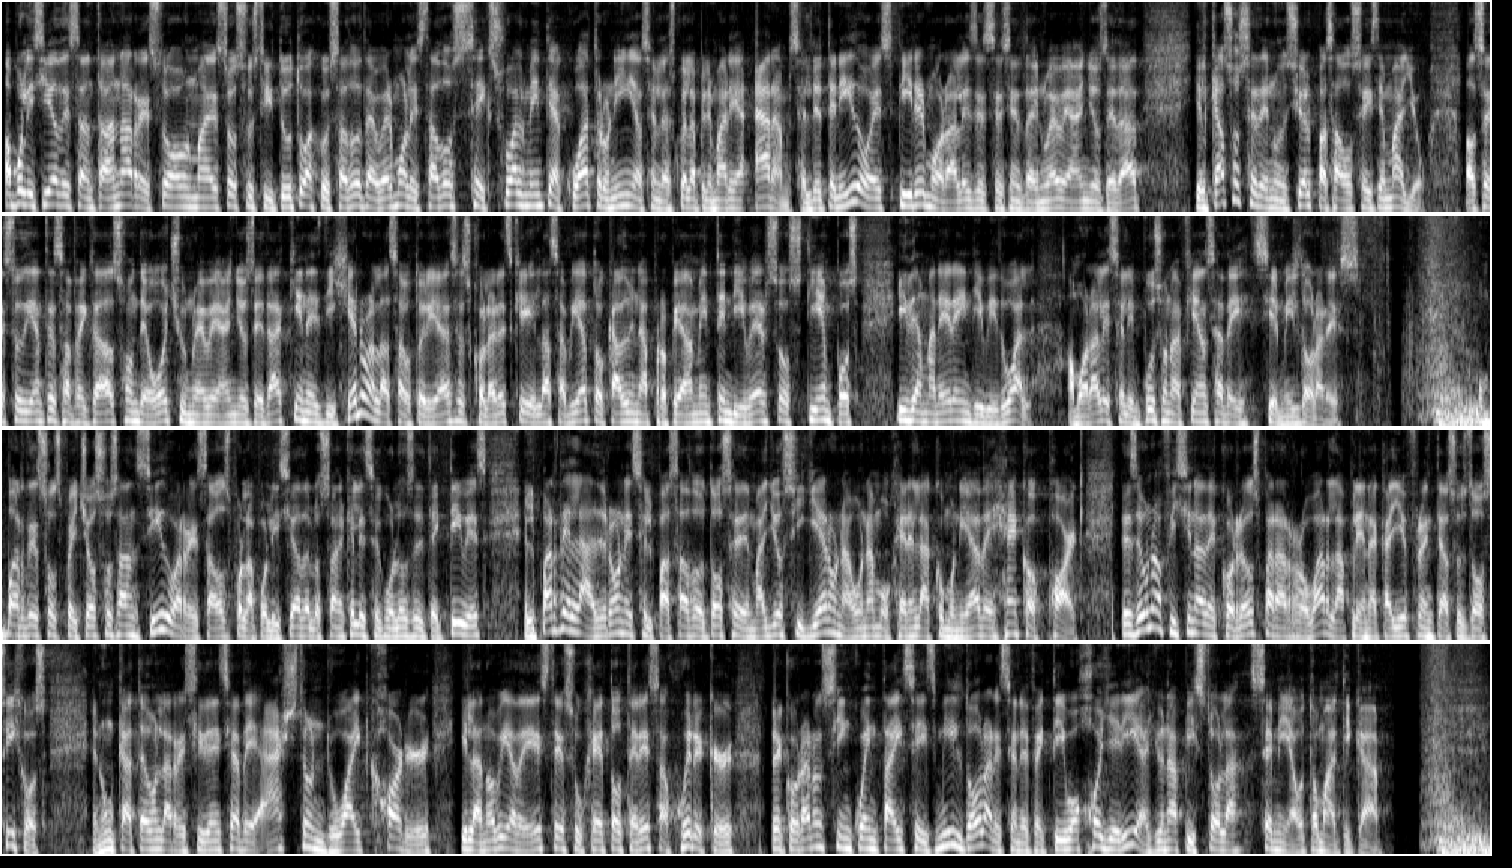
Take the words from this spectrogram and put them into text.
La policía de Santa Ana arrestó a un maestro sustituto acusado de haber molestado sexualmente a cuatro niñas en la escuela primaria Adams. El detenido es Peter Morales, de 69 años de edad, y el caso se denunció el pasado 6 de mayo. Los estudiantes afectados son de 8 y 9 años de edad, quienes dijeron a las autoridades escolares que las había tocado inapropiadamente en diversos tiempos y de manera individual. A Morales se le impuso una fianza de 100 mil dólares. Un par de sospechosos han sido arrestados por la policía de Los Ángeles, según los detectives. El par de ladrones el pasado 12 de mayo siguieron a una mujer en la comunidad de Hancock Park desde una oficina de correos para robar la plena calle frente a sus dos hijos. En un cateo en la residencia de Ashton Dwight Carter y la novia de este sujeto, Teresa Whitaker, recobraron 56 mil dólares en efectivo, joyería y una pistola semiautomática.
